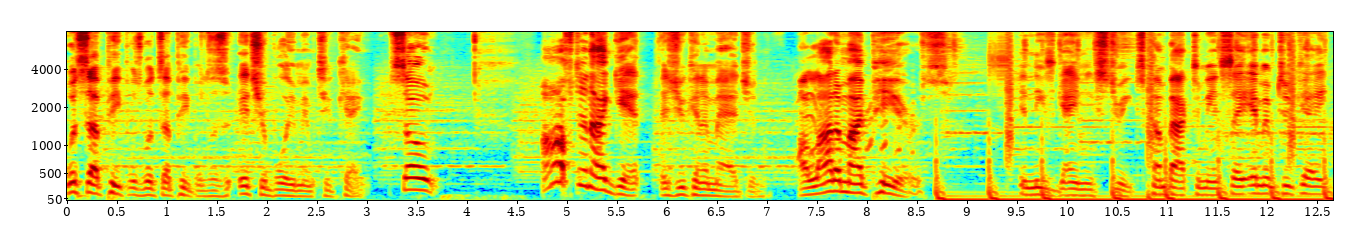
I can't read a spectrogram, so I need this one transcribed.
What's up, peoples? What's up, peoples? It's your boy MM2K. So, often I get, as you can imagine, a lot of my peers in these gaming streets come back to me and say, MM2K,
